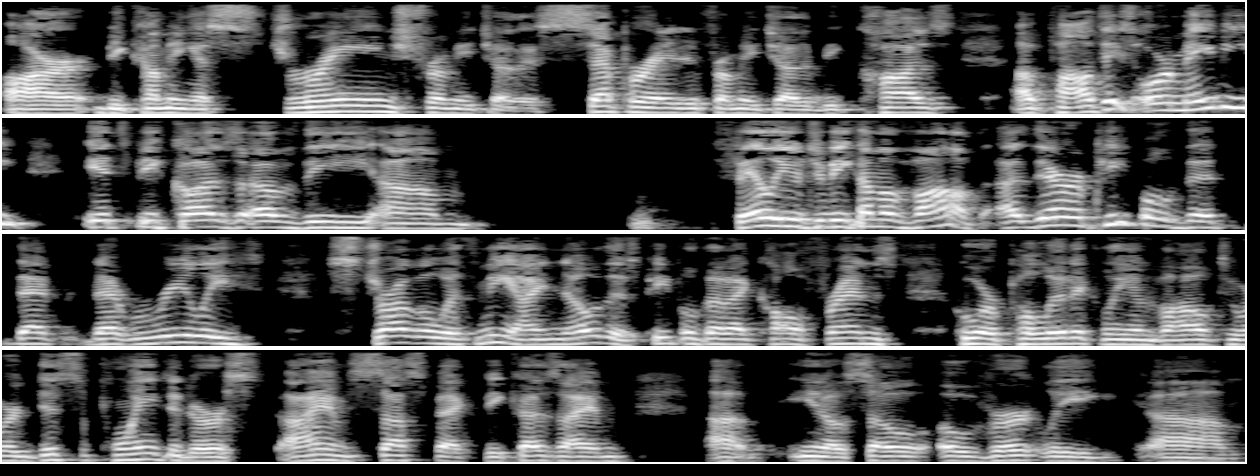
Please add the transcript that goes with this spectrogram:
are becoming estranged from each other, separated from each other because of politics, or maybe it's because of the um, failure to become involved. Uh, there are people that that that really struggle with me. I know this people that I call friends who are politically involved who are disappointed or I am suspect because I am uh, you know, so overtly, um,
